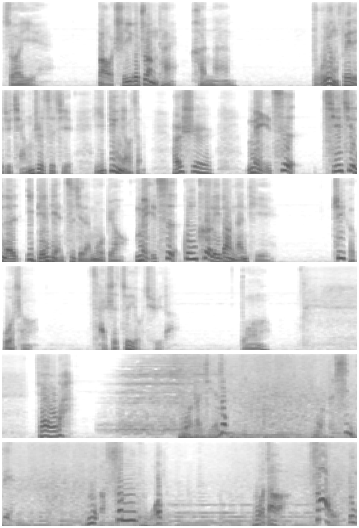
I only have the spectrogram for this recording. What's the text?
所以，保持一个状态很难，不用非得去强制自己一定要怎么，而是每次接近了一点点自己的目标，每次攻克了一道难题，这个过程才是最有趣的，懂了吗？加油吧！我的节奏，我的信念，我的生活，我的躁动。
